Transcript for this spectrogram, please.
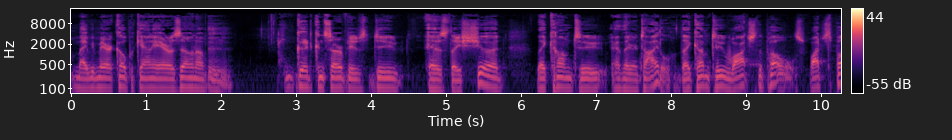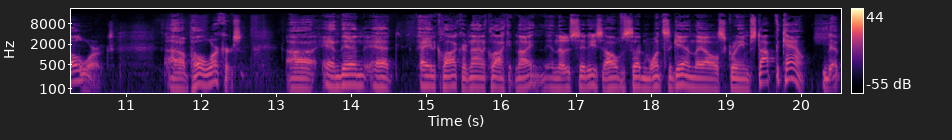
maybe Maricopa County, Arizona. Mm-hmm. Good conservatives do as they should. They come to, and they're entitled. They come to watch the polls, watch the poll works, uh, poll workers, uh, and then at eight o'clock or nine o'clock at night in those cities, all of a sudden, once again, they all scream, "Stop the count!" Yep.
